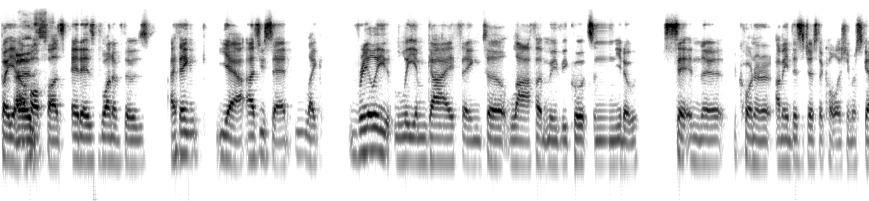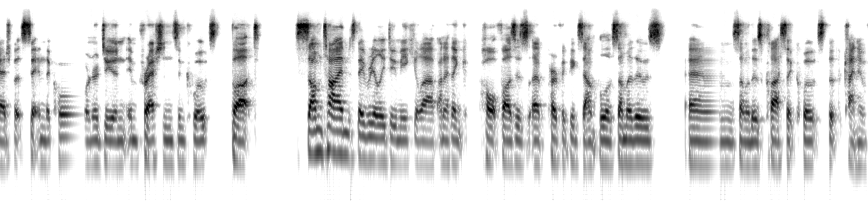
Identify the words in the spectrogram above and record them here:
but yeah. Hot Fuzz, it is one of those. I think, yeah, as you said, like really Liam guy thing to laugh at movie quotes and you know sit in the corner. I mean, this is just a college humor sketch, but sit in the corner doing impressions and quotes. But sometimes they really do make you laugh, and I think Hot Fuzz is a perfect example of some of those um some of those classic quotes that kind of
